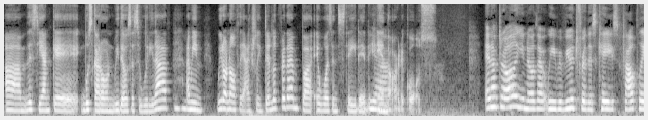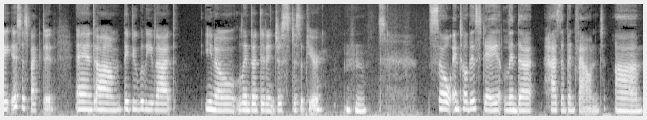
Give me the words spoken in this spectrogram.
um, decían que buscaron videos de seguridad. I mean, we don't know if they actually did look for them, but it wasn't stated in the articles. And after all, you know that we reviewed for this case, foul play is suspected, and um, they do believe that you know Linda didn't just disappear. So until this day, Linda hasn't been found. Um,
